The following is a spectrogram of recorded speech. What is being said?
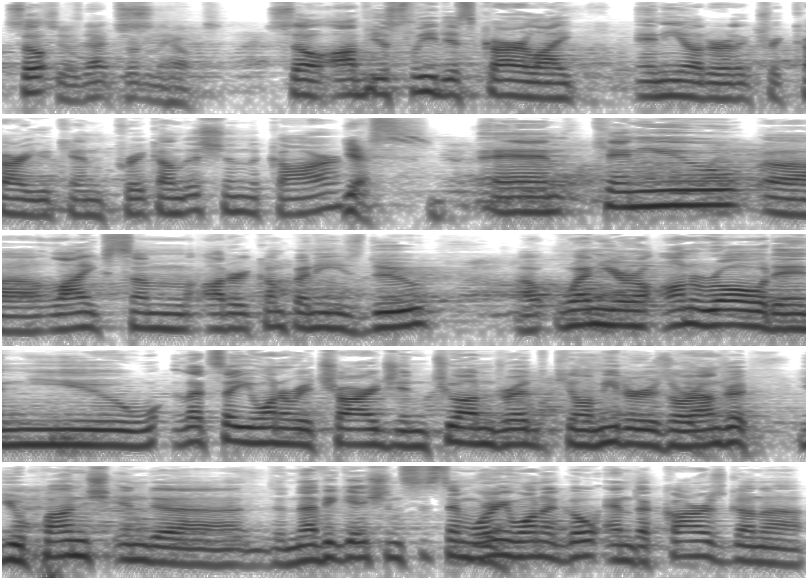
So, So that certainly helps. so obviously this car, like any other electric car, you can precondition the car. Yes. And can you, uh, like some other companies do, uh, when you're on the road and you, let's say you want to recharge in 200 kilometers or 100, you punch in the, the navigation system where you want to go, and the car is gonna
